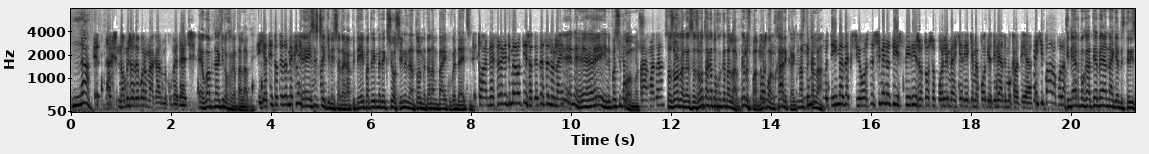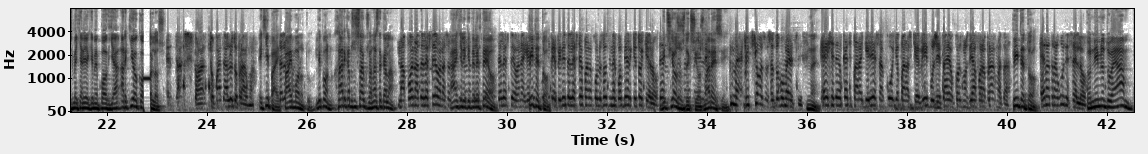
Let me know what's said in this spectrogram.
Να! Ε, εντάξει, νομίζω δεν μπορούμε να κάνουμε κουβέντα έτσι. Εγώ από την αρχή το είχα καταλάβει. Γιατί τότε δεν με κλείσατε. Ε, εσείς ξεκινήσατε, αγαπητέ. Είπατε είμαι δεξιός. Είναι δυνατόν μετά να μην πάει η κουβέντα έτσι; Το ανέφερα γιατί με ρωτήσατε. Δεν θέλω να είναι. Ε, ναι, ε, είναι βασικό όμως. Πράγματα. Σας ρώταγα, σας ρώταγα, το έχω καταλάβει. Τέλος πάντων, Το λοιπόν, ότι- χάρηκα. Να είστε Είμαι- καλά. Ότι είμαι δεξιός δεν σημαίνει ότι στηρίζω τόσο πολύ με χέρια και με πόδια τη Νέα Δημοκρατία. Έχει πάρα πολλά. Τη Νέα Δημοκρατία δεν ανάγκη να τη στηρίζει με χέρια και με πόδια, αρκεί ο κόλος. Εντάξει, το, το πάτε αλλού το πράγμα. Εκεί πάει, Τέλος πάει πάντων. μόνο του. Λοιπόν, χάρηκα που σας άκουσα, να είστε καλά. Να πω ένα τελευταίο να σας Α, έχετε και τελευταίο. Τελευταίο, ναι. γιατί Πείτε το. Επειδή τελευταία παρακολουθώ την εκπομπή αρκετό καιρό. Βιτσιόζο δεξιός, μ' αρέσει. Ναι, βιτσιόζο, θα το πούμε έτσι. Ναι. Έχετε κάτι παραγγελίες ακούω για Παρασκευή που ζητάει ο κόσμος διάφορα πράγματα; Πείτε το. Ένα τραγούδι θέλω. Τον ύμνο του ΕΑΜ.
